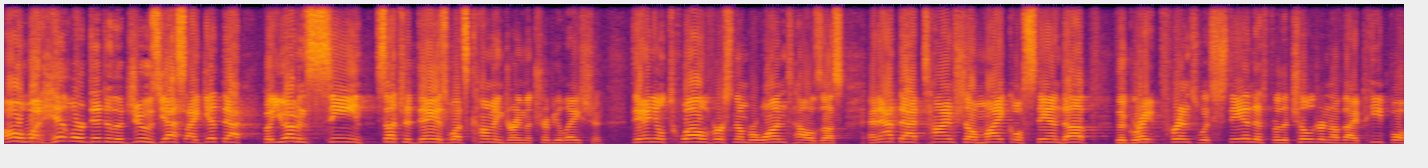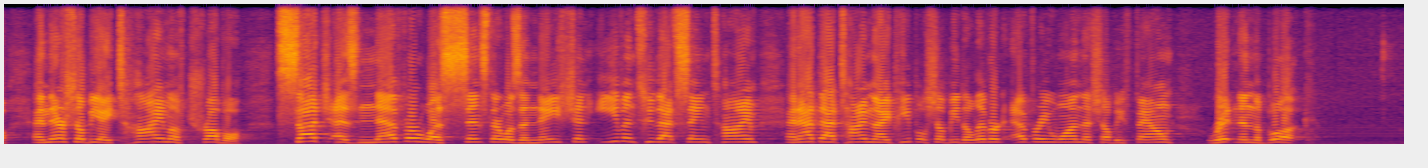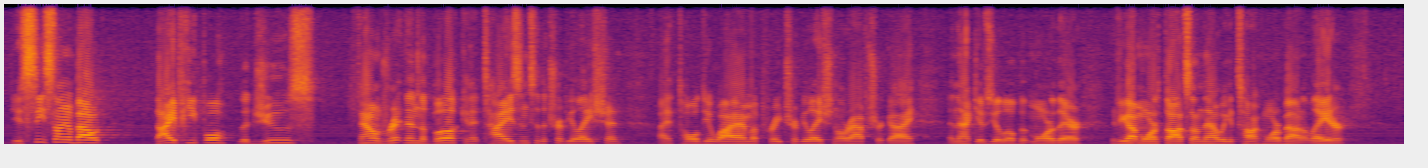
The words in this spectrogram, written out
Oh, what Hitler did to the Jews, yes, I get that, but you haven't seen such a day as what's coming during the tribulation. Daniel 12, verse number 1 tells us, And at that time shall Michael stand up, the great prince which standeth for the children of thy people, and there shall be a time of trouble, such as never was since there was a nation, even to that same time. And at that time thy people shall be delivered, every one that shall be found written in the book. You see something about thy people, the Jews, found written in the book, and it ties into the tribulation. I told you why I'm a pre tribulational rapture guy, and that gives you a little bit more there. If you got more thoughts on that, we could talk more about it later.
